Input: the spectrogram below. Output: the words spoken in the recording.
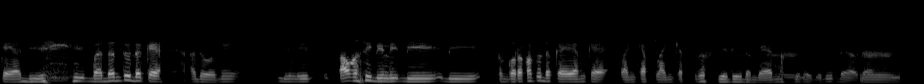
kayak di badan tuh udah kayak, aduh nih di tau gak sih di di di tenggorokan tuh udah kayak yang kayak lengket-lengket gitu, jadi udah nggak enak gitu. Jadi udah udah Hmm.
